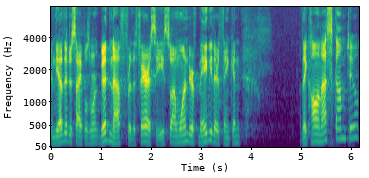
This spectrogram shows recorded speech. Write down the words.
and the other disciples weren't good enough for the Pharisees, so I wonder if maybe they're thinking, Are they calling us scum too?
